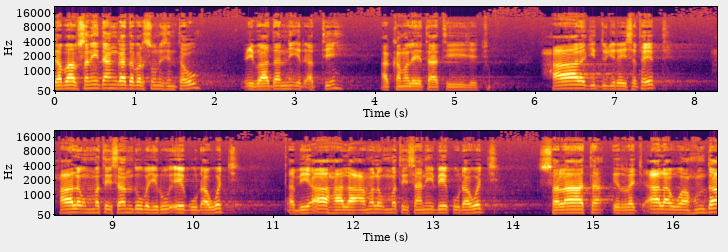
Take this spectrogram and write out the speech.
Gabaabsanii daangaa dabarsuunis hin ta'u ibaadanni irratti akka malee taatii jechuudha. Haala jiddu jireessa ta'etti haala ummata isaan duuba jiruu eeguudhaan wajji xabi'aa haala amala ummata isaanii beekuudhaan wajji salaata irra caalaa waa hunda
